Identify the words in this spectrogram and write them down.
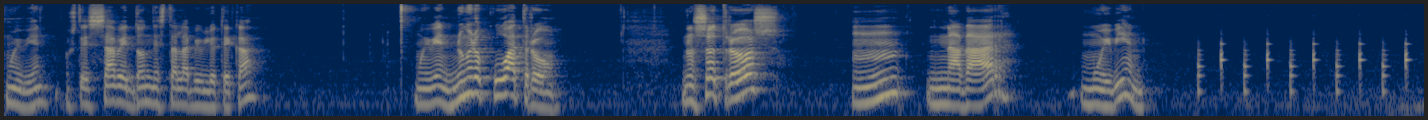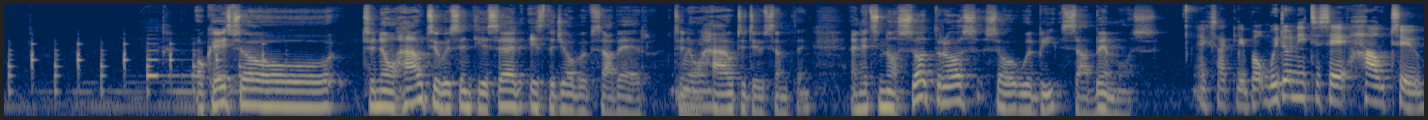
Muy bien. ¿Usted sabe dónde está la biblioteca? Muy bien. Número 4. Nosotros. mm, nadar. Muy bien. Okay, so to know how to, as Cynthia said, is the job of saber, to know how to do something. And it's nosotros, so it would be sabemos. Exactly. But we don't need to say how to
